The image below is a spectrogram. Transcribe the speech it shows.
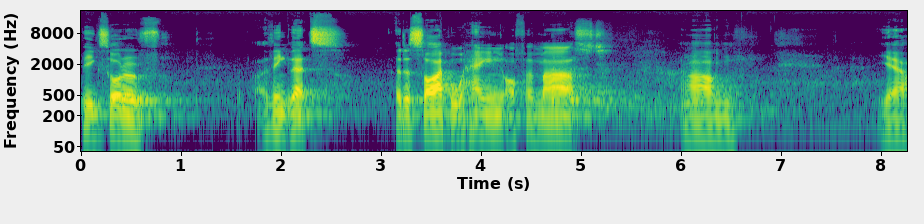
big sort of, I think that's a disciple hanging off a mast. Um, yeah.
